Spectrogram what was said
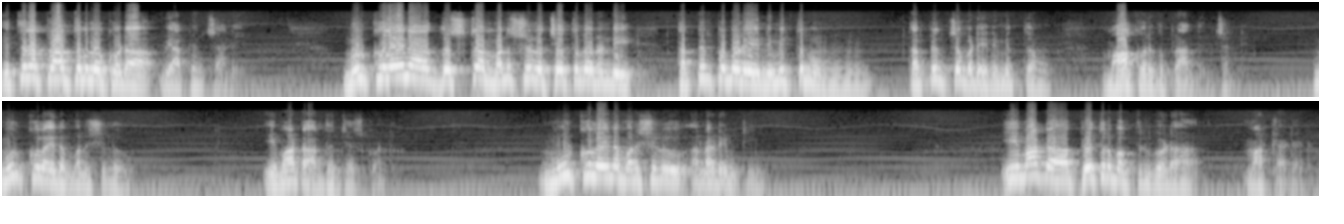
ఇతర ప్రాంతంలో కూడా వ్యాపించాలి. మూర్ఖులైన దుష్ట మనుషుల చేతిలో నుండి తప్పింపబడే నిమిత్తము తప్పించబడే నిమిత్తం మా కొరకు ప్రార్థించండి. మూర్ఖులైన మనుషులు ఈ మాట అర్థం చేసుకోండి. మూర్ఖులైన మనుషులు అన్నాడేమిటి ఈ మాట పేతురు భక్తుడు కూడా మాట్లాడాడు.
